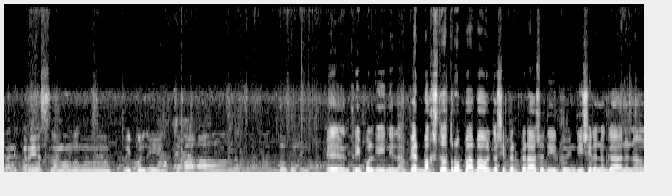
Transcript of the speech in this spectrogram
Bali parehas lang ang AAA tsaka ang double A. Ayan, triple A nila. Per box to, trupa. Bawal kasi per piraso dito. Hindi sila nag-ano ng...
